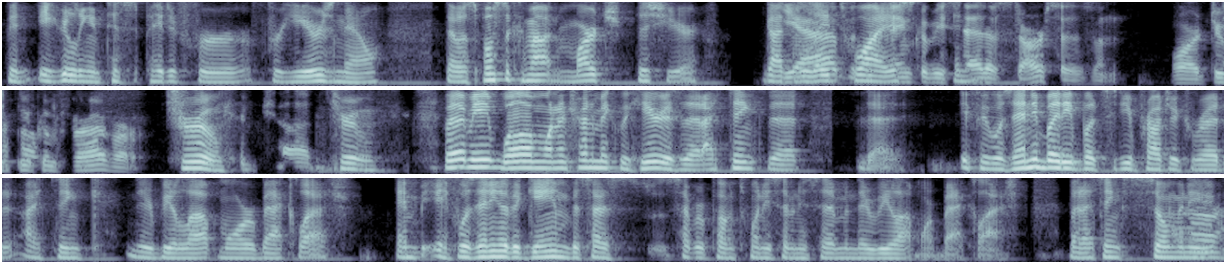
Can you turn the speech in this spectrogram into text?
been eagerly anticipated for for years now. That was supposed to come out in March this year, got yeah, delayed twice. the same could be and- said of Star Citizen or Duke Oh. Nukem Forever. True, God. true. But I mean, well, what I'm trying to make with here is that I think that that if it was anybody but CD Projekt Red, I think there'd be a lot more backlash. And if it was any other game besides Cyberpunk 2077, there'd be a lot more backlash. But I think so many Uh,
